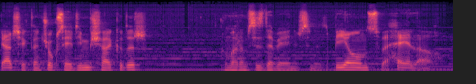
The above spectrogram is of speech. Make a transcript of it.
Gerçekten çok sevdiğim bir şarkıdır. Umarım siz de beğenirsiniz. Beyoncé ve Halo.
